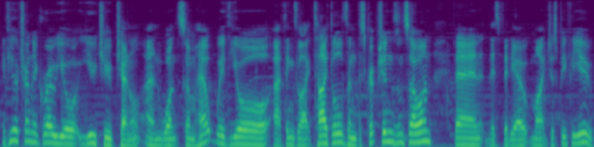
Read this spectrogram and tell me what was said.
If you're trying to grow your YouTube channel and want some help with your uh, things like titles and descriptions and so on, then this video might just be for you.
